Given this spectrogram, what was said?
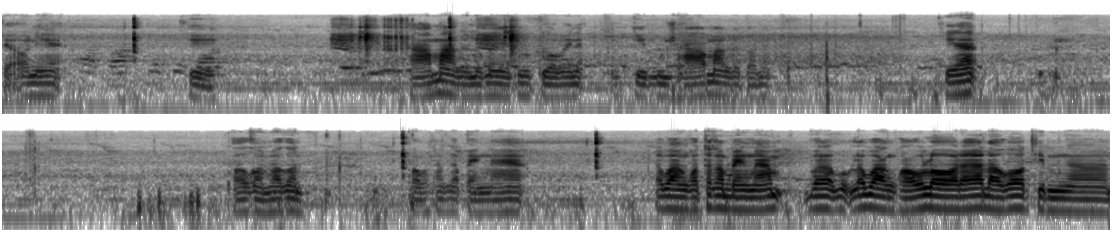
จะเอานี่ฮะโอเคช้ามากเลยรู้ไหมดูตัวไวเนี่ยเกมกูช้ามากเลยตอนนี้โอเคฮะเผาก่อนเผาก่อนเผาทำกระแปงนะฮะระหว่างเผาทำกระแปงน้ำระระหว่างเผารอแล้วเราก็เตรียมงาน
